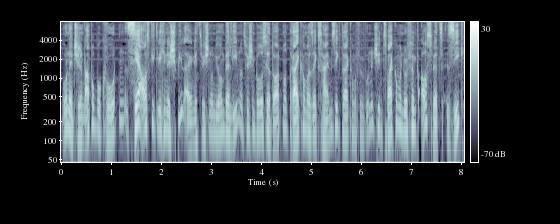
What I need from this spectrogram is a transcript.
Unentschieden. Und apropos Quoten, sehr ausgeglichenes Spiel eigentlich zwischen Union Berlin und zwischen Borussia Dortmund. 3,6 Heimsieg, 3,5 Unentschieden, 2,05 Auswärtssieg.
